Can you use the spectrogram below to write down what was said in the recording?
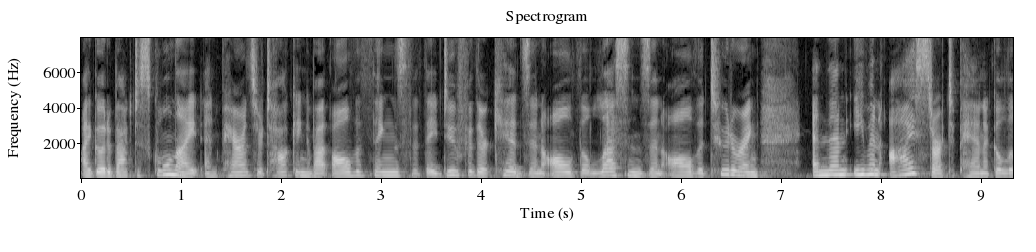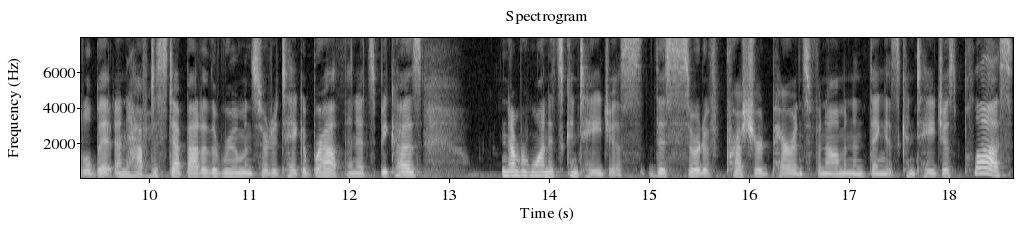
I go to back to school night and parents are talking about all the things that they do for their kids and all the lessons and all the tutoring. And then even I start to panic a little bit and have to step out of the room and sort of take a breath. And it's because number one, it's contagious. This sort of pressured parents phenomenon thing is contagious. Plus,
